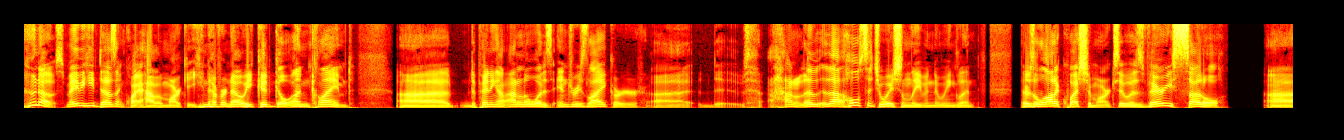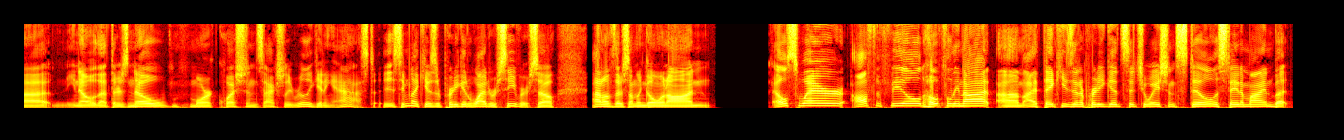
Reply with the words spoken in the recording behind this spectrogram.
who knows? Maybe he doesn't quite have a market. You never know. He could go unclaimed, uh, depending on I don't know what his injuries like, or uh, I don't know that whole situation leaving New England. There's a lot of question marks. It was very subtle, uh, you know, that there's no more questions actually really getting asked. It seemed like he was a pretty good wide receiver. So I don't know if there's something going on elsewhere off the field. Hopefully not. Um, I think he's in a pretty good situation still, a state of mind. But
